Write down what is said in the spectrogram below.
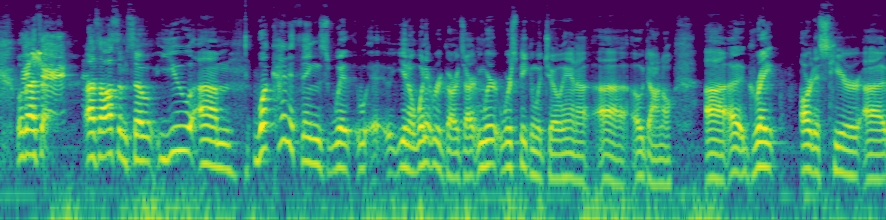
well, that's. Sure. That's awesome. So you, um, what kind of things with you know when it regards art, and we're we're speaking with Johanna uh, O'Donnell, uh, a great artist here, uh,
